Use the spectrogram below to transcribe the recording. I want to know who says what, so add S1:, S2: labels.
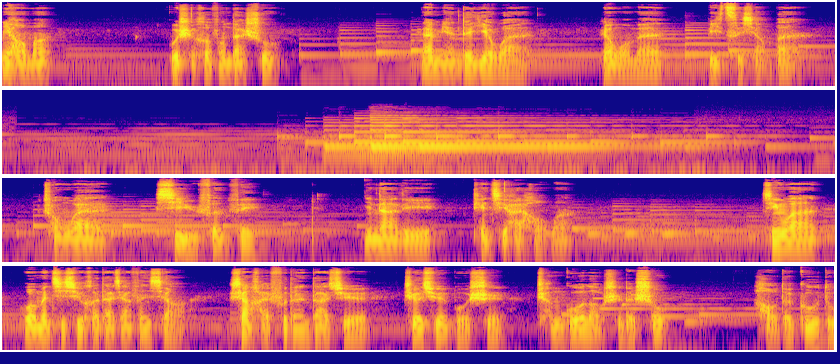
S1: 你好吗？我是和风大叔。难眠的夜晚，让我们彼此相伴。窗外细雨纷飞，你那里天气还好吗？今晚我们继续和大家分享上海复旦大学。哲学博士陈果老师的书《好的孤独》，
